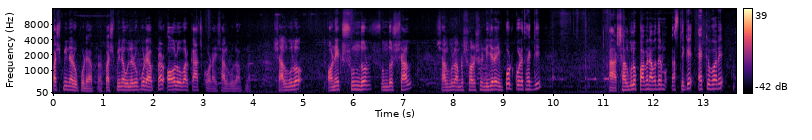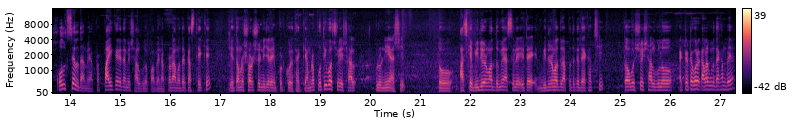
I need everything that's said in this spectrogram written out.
পাশমিনার উপরে আপনার, পাশমিনা উলের উপরে আপনার অল ওভার কাজ করা এই শালগুলো আপনার। শালগুলো অনেক সুন্দর সুন্দর শাল। শালগুলো আমরা সরাসরি নিজেরা ইম্পোর্ট করে থাকি। আর শালগুলো পাবেন আমাদের কাছ থেকে একেবারে হোলসেল দামে। আপনার পাইকারি দামে শালগুলো পাবেন আপনারা আমাদের কাছ থেকে। যেহেতু আমরা সরাসরি নিজেরা ইম্পোর্ট করে থাকি, আমরা প্রতি বছর এই শালগুলো নিয়ে আসি। তো আজকে ভিডিওর মাধ্যমে আসলে এটা ভিডিওর মাধ্যমে আপনাদেরকে দেখাচ্ছি। তো অবশ্যই শালগুলো, একটা একটা করে কালারগুলো দেখান ভাইয়া।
